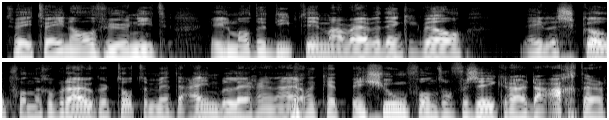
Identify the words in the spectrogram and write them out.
twee, tweeënhalf uur niet helemaal de diepte in. Maar we hebben denk ik wel de hele scope van de gebruiker tot en met de eindbelegger en eigenlijk het pensioenfonds of verzekeraar daarachter.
